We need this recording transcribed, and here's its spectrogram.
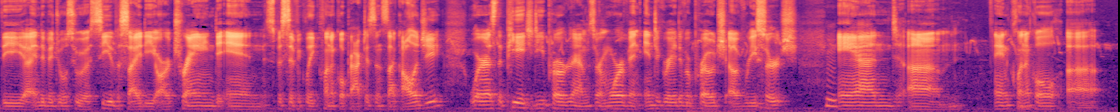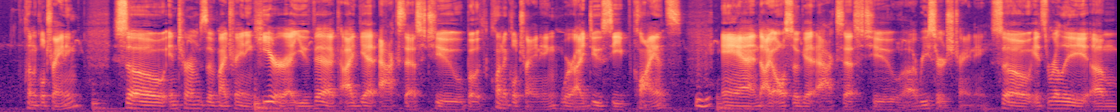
the uh, individuals who receive the PsyD are trained in specifically clinical practice in psychology, whereas the PhD programs are more of an integrative approach of research hmm. and um, and clinical uh, clinical training. So, in terms of my training here at UVic, I get access to both clinical training, where I do see clients, mm-hmm. and I also get access to uh, research training. So, it's really um,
